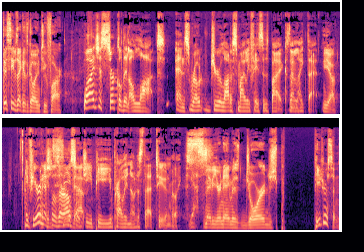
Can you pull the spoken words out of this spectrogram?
This seems like it's going too far. Well, I just circled it a lot and wrote drew a lot of smiley faces by it because I mm. like that. Yeah. If your initials are also that. GP, you probably noticed that too, and we're like, yes, Maybe your name is George P- Peterson.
